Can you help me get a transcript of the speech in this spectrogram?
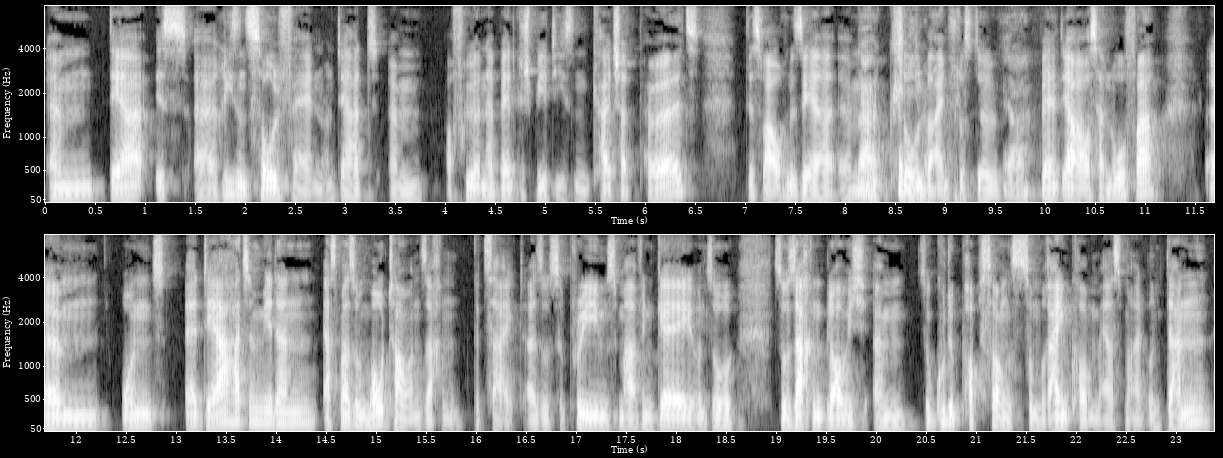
ähm, der ist äh, riesen Soul-Fan und der hat ähm, auch früher in der Band gespielt, diesen Cultured Pearls. Das war auch eine sehr ähm, ah, Soul-beeinflusste ja. Band, ja, aus Hannover. Ähm, und äh, der hatte mir dann erstmal so Motown-Sachen gezeigt, also Supremes, Marvin Gaye und so, so Sachen, glaube ich, ähm, so gute Pop-Songs zum Reinkommen erstmal. Und dann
